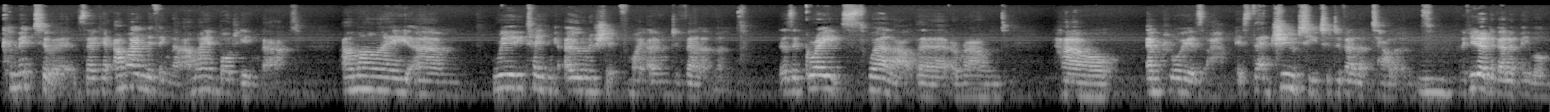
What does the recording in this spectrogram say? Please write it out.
commit to it and say, okay, am I living that? Am I embodying that? Am I um, really taking ownership for my own development? There's a great swell out there around how employers, it's their duty to develop talent. Mm. And if you don't develop me, well,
